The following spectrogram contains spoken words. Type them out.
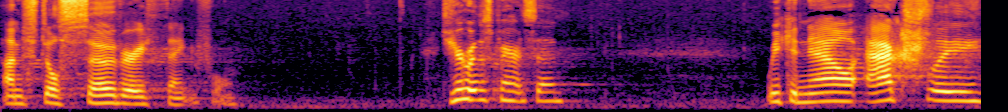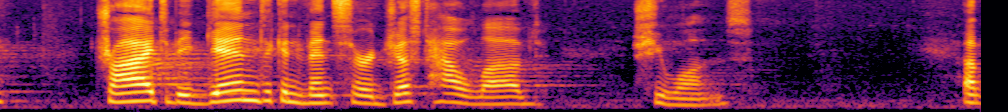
I'm still so very thankful. Do you hear what this parent said? We can now actually try to begin to convince her just how loved she was. Um,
